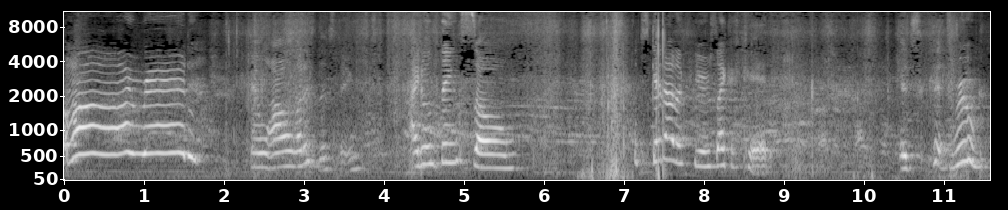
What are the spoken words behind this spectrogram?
Oh, I'm red. And wow, what is this thing? I don't think so. Let's get out of here. It's like a kid. It's kid's room.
